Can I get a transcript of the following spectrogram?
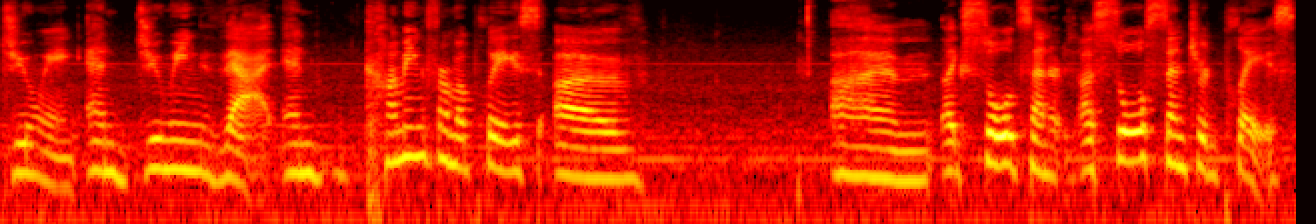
doing and doing that and coming from a place of um like soul centered a soul centered place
